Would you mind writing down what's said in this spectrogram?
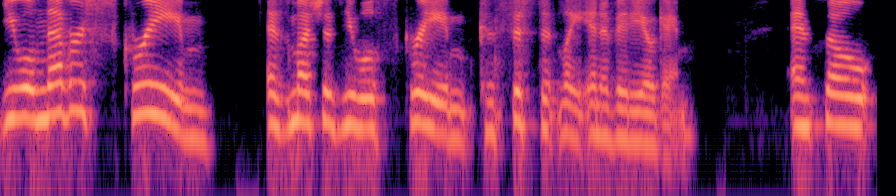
you will never scream as much as you will scream consistently in a video game. And so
